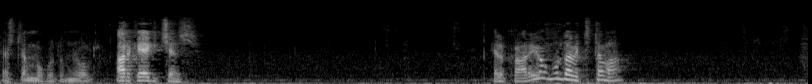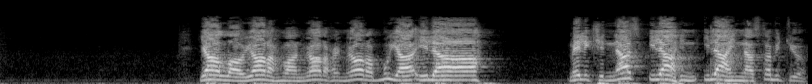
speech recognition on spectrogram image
tersten mi okudum ne oldu? Arkaya gideceğiz. El Kari yok, burada bitti tamam. Ya Allah, Ya Rahman, Ya Rahim, Ya Rabbu, Ya İlah. Melikin Nas, İlahin, İlahin Nas'ta bitiyor.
